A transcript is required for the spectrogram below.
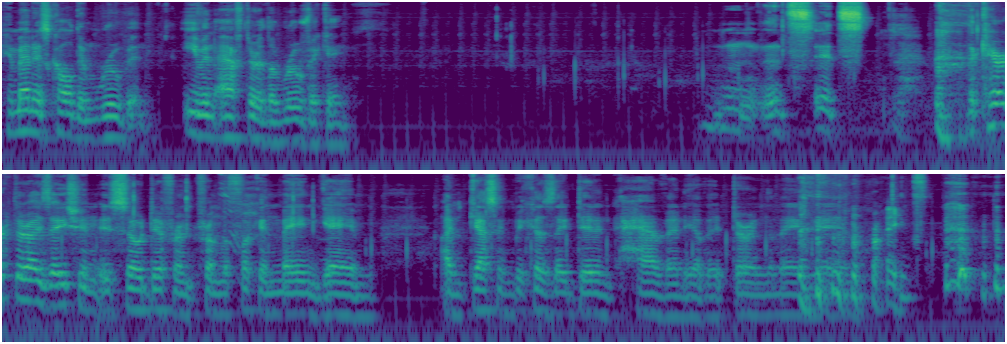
Jimenez called him Ruben, even after the Ruviking. Mm, It's it's the characterization is so different from the fucking main game. I'm guessing because they didn't have any of it during the main game. right.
